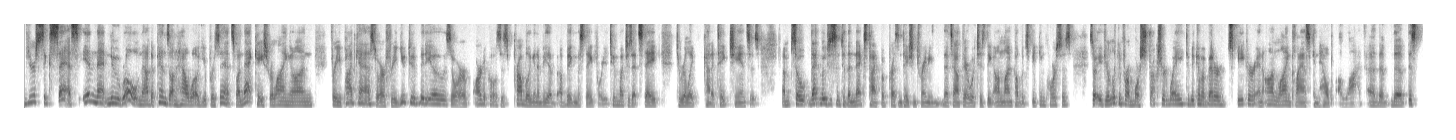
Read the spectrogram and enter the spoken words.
your success in that new role now depends on how well you present. So, in that case, relying on free podcast or free YouTube videos or articles is probably going to be a, a big mistake for you. Too much is at stake to really kind of take chances. Um, so that moves us into the next type of presentation training that's out there, which is the online public speaking courses. So if you're looking for a more structured way to become a better speaker, an online class can help a lot. Uh, the the this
